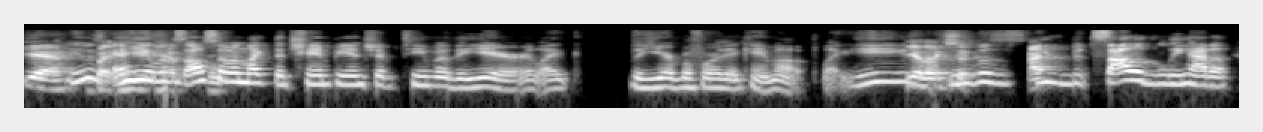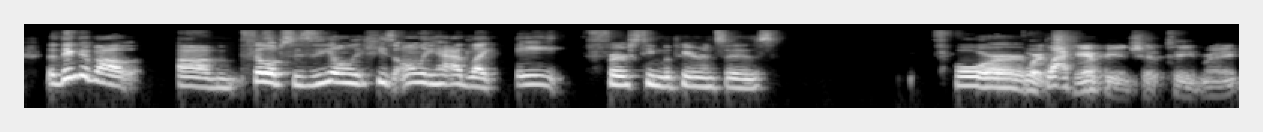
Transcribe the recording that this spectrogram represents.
Yeah, he was, and he, he was also in like the championship team of the year, like the year before they came up. Like he, yeah, like, he so, was I, he solidly had a. The thing about um Phillips is he only he's only had like eight first team appearances for, for a championship team, right?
